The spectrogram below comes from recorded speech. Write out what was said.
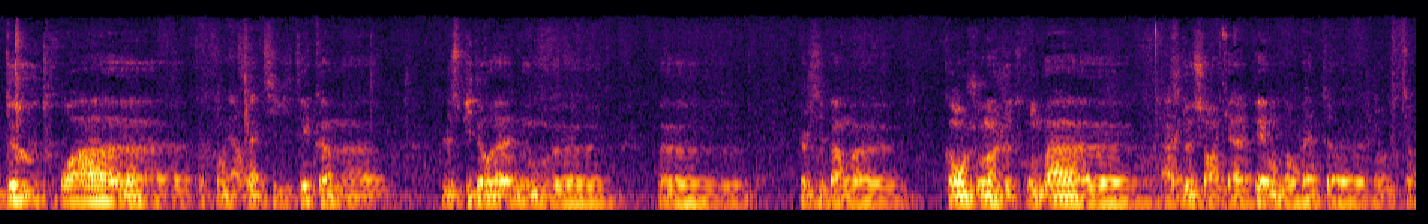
deux ou trois euh, activités comme le speedrun ou, je sais pas moi, quand on joue un jeu de combat à deux sur un canapé, on embête l'autre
